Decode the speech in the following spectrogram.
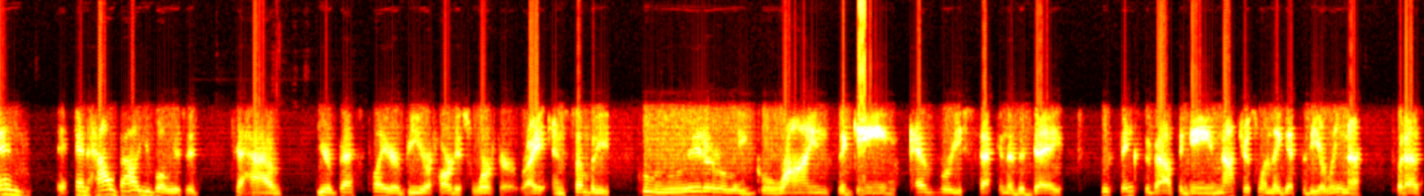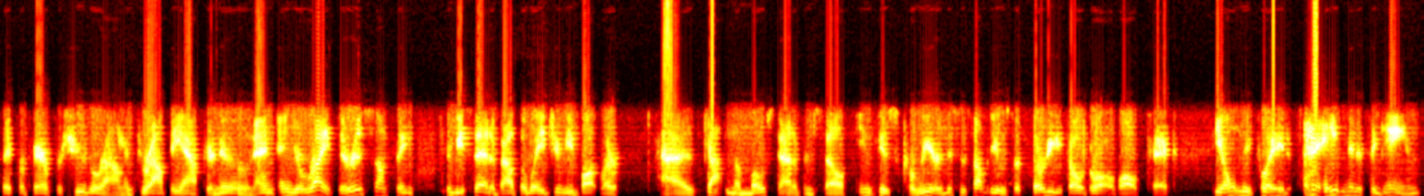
And and how valuable is it to have your best player be your hardest worker, right? And somebody who literally grinds the game every second of the day, who thinks about the game not just when they get to the arena, but as they prepare for shoot around and throughout the afternoon. And and you're right, there is something to be said about the way Jimmy Butler has gotten the most out of himself in his career. This is somebody who was the 30th overall pick. He only played eight minutes a game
